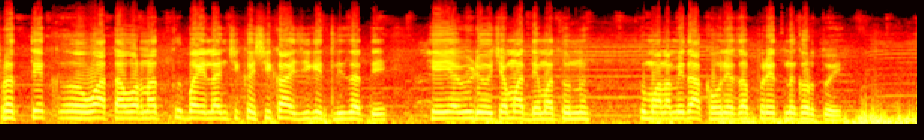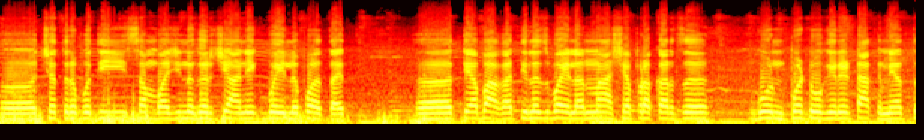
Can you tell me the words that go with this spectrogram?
प्रत्येक वातावरणात बैलांची कशी काळजी घेतली जाते हे या व्हिडिओच्या माध्यमातून तुम्हाला मी दाखवण्याचा प्रयत्न करतो आहे छत्रपती संभाजीनगरची अनेक बैलं पळत आहेत त्या भागातीलच बैलांना अशा प्रकारचं गोंडपट वगैरे टाकण्यात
